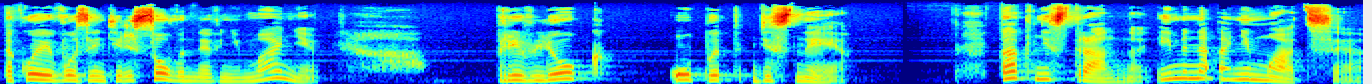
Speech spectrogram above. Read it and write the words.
такое его заинтересованное внимание привлек опыт Диснея. Как ни странно, именно анимация,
